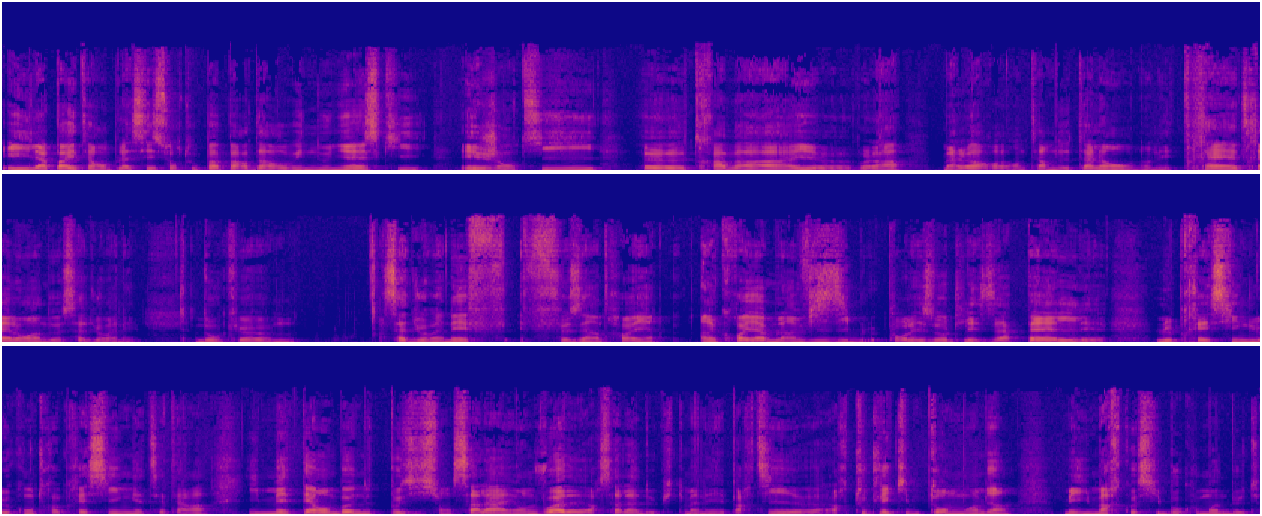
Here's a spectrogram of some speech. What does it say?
Et il n'a pas été remplacé, surtout pas par Darwin Nunez, qui est gentil, euh, travaille, voilà. Mais alors, en termes de talent, on en est très très loin de Sadio Mané. Donc, Sadio Mané faisait un travail incroyable, invisible pour les autres, les appels, le pressing, le contre-pressing, etc. Il mettait en bonne position Salah, et on le voit d'ailleurs, Salah, depuis que Mané est parti, euh, alors toute l'équipe tourne moins bien, mais il marque aussi beaucoup moins de buts.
